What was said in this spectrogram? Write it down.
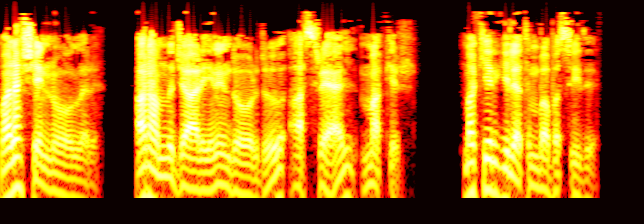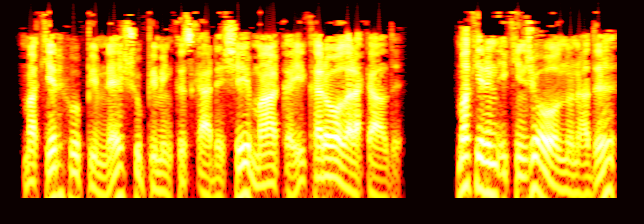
Manaşe'nin oğulları. Aramlı cariyenin doğurduğu Asriel, Makir. Makir Gilat'ın babasıydı. Makir, Hubbim'le Şubbim'in kız kardeşi Maaka'yı karı olarak aldı. Makir'in ikinci oğlunun adı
